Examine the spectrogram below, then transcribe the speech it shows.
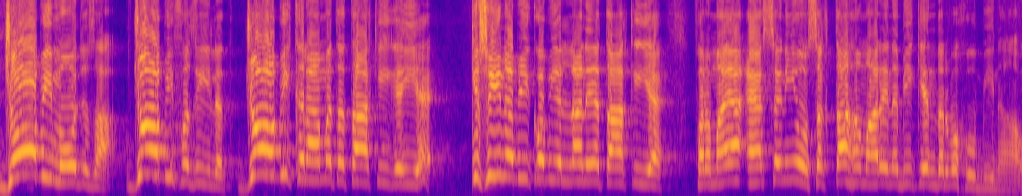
जो भी मोजा जो भी फजीलत, जो भी करामत अता की गई है किसी नबी को भी अल्लाह ने अता की है। फरमाया, ऐसे नहीं हो सकता हमारे नबी के अंदर वो खूबी ना हो?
